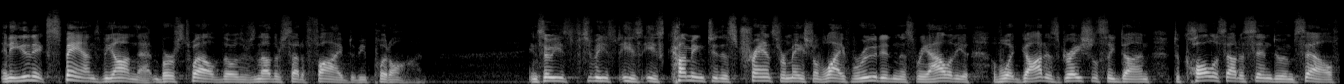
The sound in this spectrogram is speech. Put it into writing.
And he then expands beyond that. In verse 12, though, there's another set of five to be put on. And so he's, he's, he's coming to this transformation of life rooted in this reality of, what God has graciously done to call us out of sin to himself.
